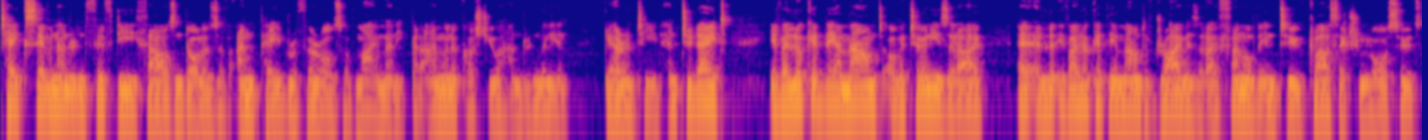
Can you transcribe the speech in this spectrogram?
take $750,000 of unpaid referrals of my money, but I'm going to cost you 100 million guaranteed. And to date, if I look at the amount of attorneys that I uh, if I look at the amount of drivers that I funneled into class action lawsuits,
